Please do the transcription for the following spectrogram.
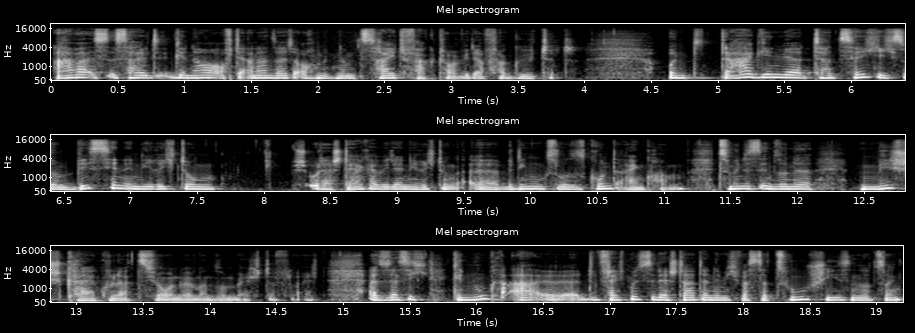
aber es ist halt genau auf der anderen Seite auch mit einem Zeitfaktor wieder vergütet. Und da gehen wir tatsächlich so ein bisschen in die Richtung oder stärker wieder in die Richtung äh, bedingungsloses Grundeinkommen. Zumindest in so eine Mischkalkulation, wenn man so möchte, vielleicht. Also, dass ich genug, äh, vielleicht müsste der Staat dann nämlich was dazu schießen, sozusagen,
